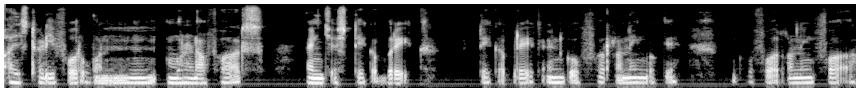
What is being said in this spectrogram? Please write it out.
I'll study for one one and a half hours and just take a break. Take a break and go for running. Okay, go for running for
